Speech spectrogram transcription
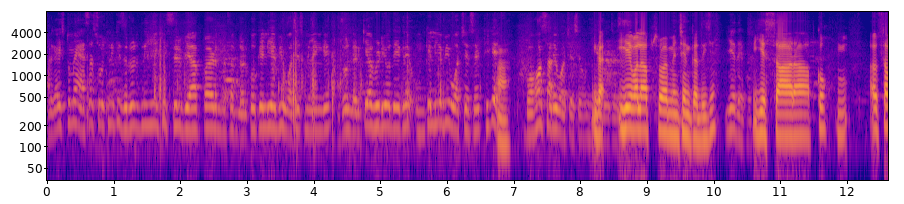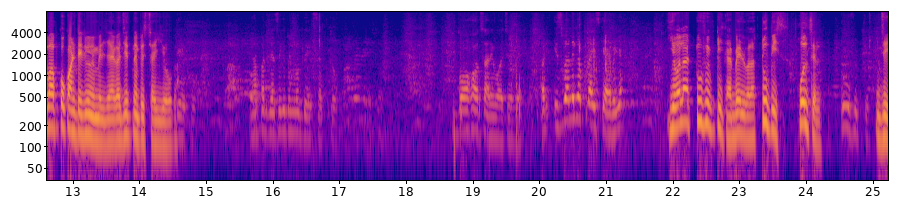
और गाइस तुम्हें ऐसा सोचने की ज़रूरत नहीं है कि सिर्फ़ यहाँ पर मतलब लड़कों के लिए भी वॉचेस मिलेंगे जो लड़कियाँ वीडियो देख रहे हैं उनके लिए भी वॉचेस है ठीक है? हाँ। बहुत सारे वॉचेस है ये वाला आप थोड़ा मेंशन कर दीजिए। ये देखो। ये सारा आपको सब आपको क्वांटिटी में मिल जाएगा जितने पीस चाहिए होगा। यहाँ पर जैसे कि तुम लोग देख सकते हो। बहुत सारे वॉचेस है। और इस वाले का प्राइस क्या है भैया? ये वाला 250 का बेल्ट वाला टू पीस होलसेल 250 जी।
